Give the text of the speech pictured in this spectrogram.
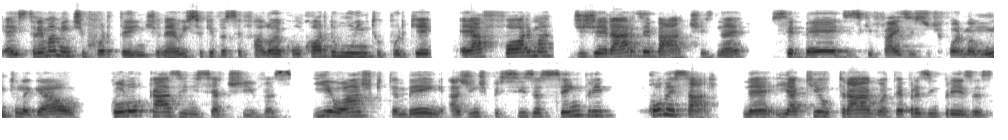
É extremamente importante, né? Isso que você falou, eu concordo muito, porque é a forma de gerar debates, né? CBEDS, que faz isso de forma muito legal, colocar as iniciativas. E eu acho que também a gente precisa sempre começar, né? E aqui eu trago até para as empresas,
